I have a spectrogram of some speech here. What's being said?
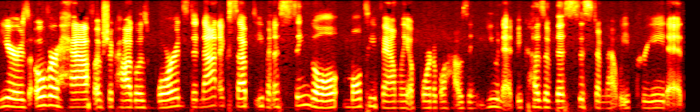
years, over half of Chicago's wards did not accept even a single multifamily affordable housing unit because of this system that we've created.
